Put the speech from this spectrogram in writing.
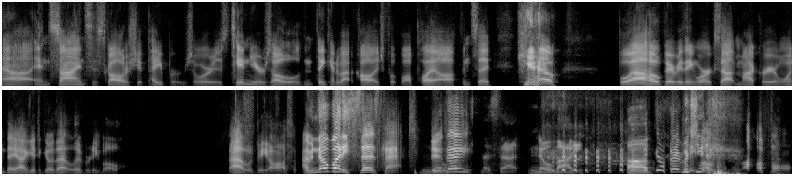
uh, and signs his scholarship papers or is 10 years old and thinking about college football playoff and said, you know, Boy, I hope everything works out in my career. One day I get to go to that Liberty Bowl. That would be awesome. I mean, nobody says that, do Nobody they? Says that nobody. uh, Liberty you- awful.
